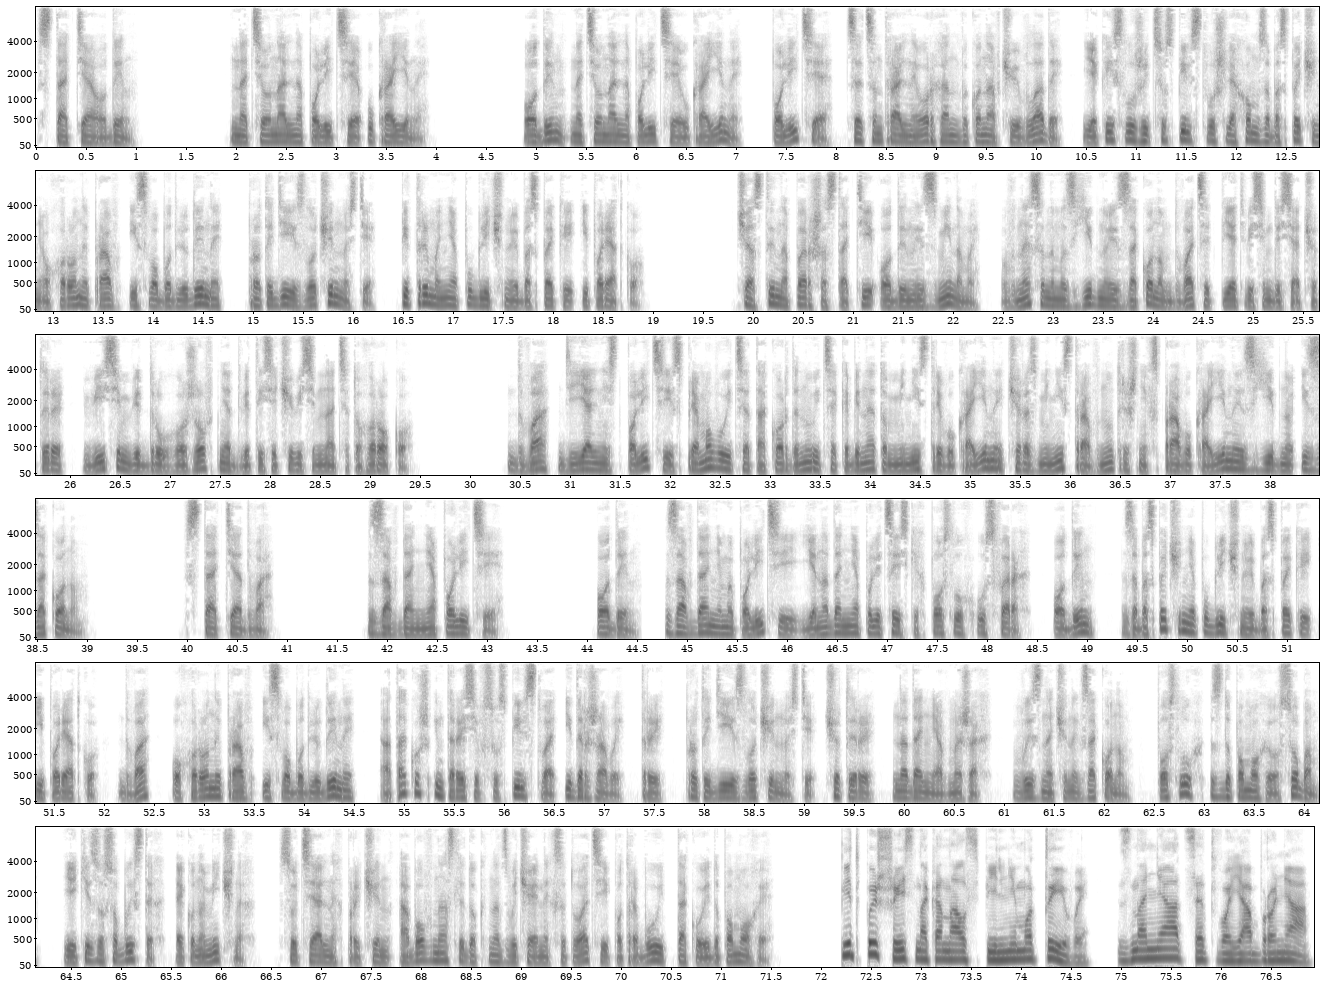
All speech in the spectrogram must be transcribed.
Стаття 1. Національна поліція України. 1. Національна поліція України. Поліція це центральний орган виконавчої влади, який служить суспільству шляхом забезпечення охорони прав і свобод людини, протидії злочинності, підтримання публічної безпеки і порядку. Частина 1 статті 1 із змінами, внесеними згідно із законом 2584 8 від 2 жовтня 2018 року. 2. Діяльність поліції спрямовується та координується Кабінетом міністрів України через міністра внутрішніх справ України згідно із законом. Стаття 2. Завдання поліції 1. Завданнями поліції є надання поліцейських послуг у сферах 1. Забезпечення публічної безпеки і порядку, 2. Охорони прав і свобод людини, а також інтересів суспільства і держави, 3. Протидії злочинності, 4. Надання в межах, визначених законом, послуг з допомоги особам, які з особистих, економічних, соціальних причин або внаслідок надзвичайних ситуацій потребують такої допомоги. Підпишись на канал Спільні мотиви. Знання це твоя броня.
